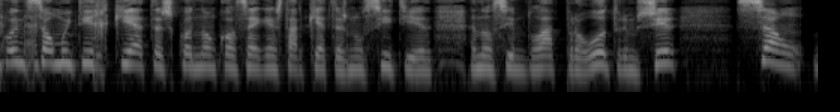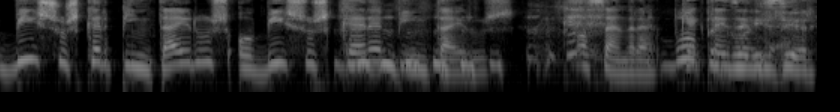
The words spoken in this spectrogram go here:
Quando são muito irrequietas, quando não conseguem estar quietas num sítio, andam sempre de um lado para o outro e mexer, são bichos carpinteiros ou bichos carapinteiros? oh, Sandra, o que é que tens a dizer?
